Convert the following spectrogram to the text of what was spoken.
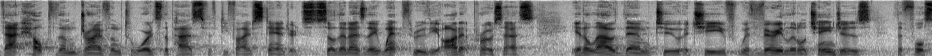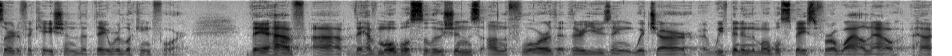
that helped them drive them towards the PAS 55 standards so that as they went through the audit process, it allowed them to achieve, with very little changes, the full certification that they were looking for. They have, uh, they have mobile solutions on the floor that they're using, which are, we've been in the mobile space for a while now. Uh,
